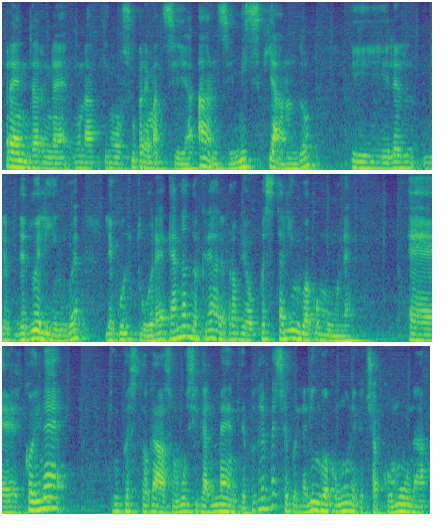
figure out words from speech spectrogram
prenderne un attimo supremazia, anzi mischiando i, le, le, le, due lingue, le culture e andando a creare proprio questa lingua comune. E il Koinè, in questo caso musicalmente, potrebbe essere quella lingua comune che ci accomuna,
